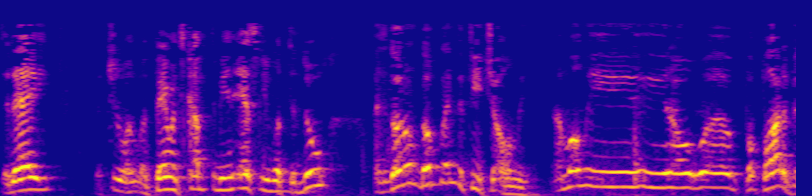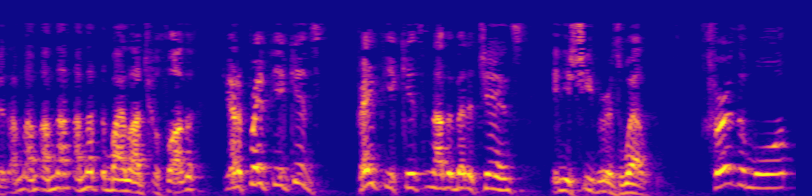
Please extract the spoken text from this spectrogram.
Today, the children, when parents come to me and ask me what to do, I said, don't, don't blame the teacher only. I'm only, you know, uh, part of it. I'm, I'm, I'm, not, I'm not the biological father. You gotta pray for your kids. Pray for your kids and have a better chance in yeshiva as well. Furthermore,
